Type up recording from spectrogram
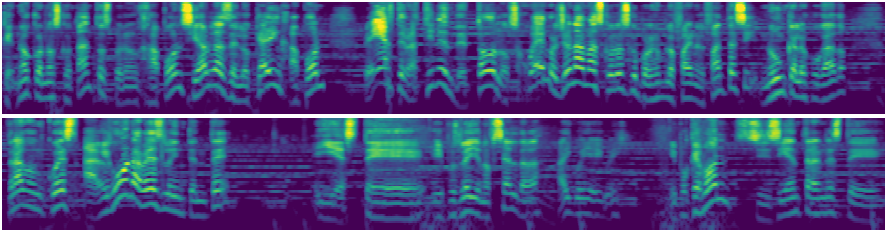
Que no conozco tantos, pero en Japón, si hablas de lo que hay en Japón, vértebra, tienen de todos los juegos. Yo nada más conozco, por ejemplo, Final Fantasy, nunca lo he jugado. Dragon Quest, alguna vez lo intenté. Y este. Y pues Legend of Zelda, ¿verdad? Ay, güey, ay, güey. Y Pokémon, si, si entra en este.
